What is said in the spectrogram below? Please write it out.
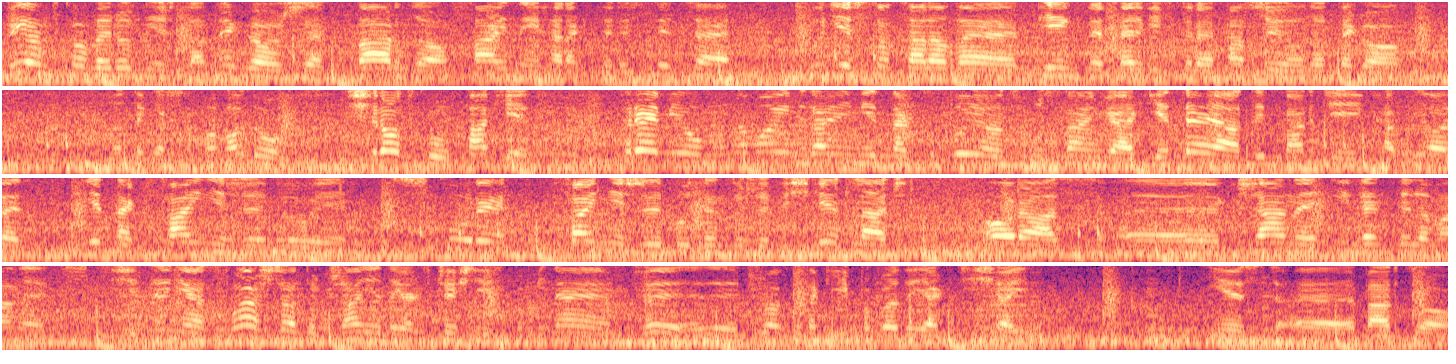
Wyjątkowy również dlatego, że w bardzo fajnej charakterystyce 20-calowe piękne felgi, które pasują do tego, do tego samochodu. W środku pakiet premium. No moim zdaniem jednak kupując Mustanga GT, a tym bardziej kabriolet, jednak fajnie, żeby były skóry, fajnie, żeby był ten duży wyświetlacz oraz e, grzane i wentylowane siedzenia, zwłaszcza to grzanie, tak jak wcześniej wspominałem, w, e, w przypadku takiej pogody jak dzisiaj jest e, bardzo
